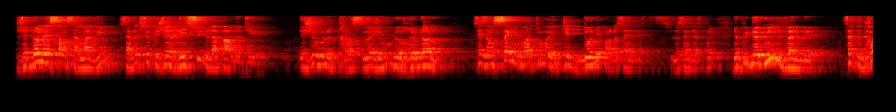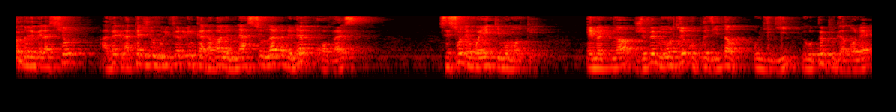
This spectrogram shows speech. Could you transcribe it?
Je donne un sens à ma vie, c'est avec ce que j'ai reçu de la part de Dieu. Et je vous le transmets, je vous le redonne. Ces enseignements qui m'ont été donnés par le Saint-Esprit depuis 2022. Cette grande révélation avec laquelle j'ai voulu faire une caravane nationale de neuf provinces, ce sont les moyens qui m'ont manqué. Et maintenant, je vais montrer au président Oligui et au peuple gabonais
